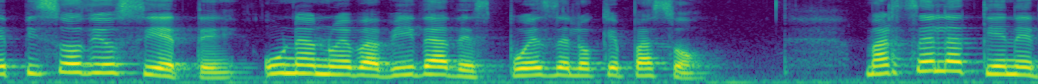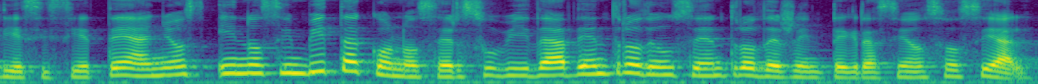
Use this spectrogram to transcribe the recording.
Episodio 7. Una nueva vida después de lo que pasó. Marcela tiene 17 años y nos invita a conocer su vida dentro de un centro de reintegración social.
